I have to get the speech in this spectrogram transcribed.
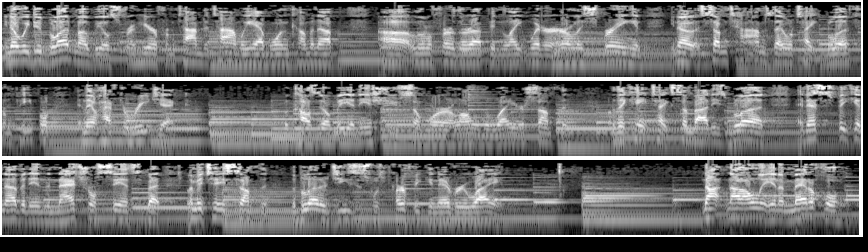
You know, we do blood mobiles from here from time to time. We have one coming up uh, a little further up in late winter, early spring, and you know, sometimes they will take blood from people and they'll have to reject because there'll be an issue somewhere along the way or something or they can't take somebody's blood. And that's speaking of it in the natural sense, but let me tell you something. The blood of Jesus was perfect in every way. Not, not only in a medical,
